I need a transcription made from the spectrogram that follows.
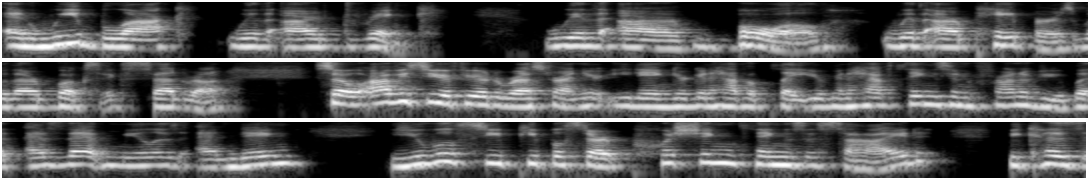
And we block with our drink, with our bowl, with our papers, with our books, etc. So obviously, if you're at a restaurant, you're eating, you're going to have a plate, you're going to have things in front of you. But as that meal is ending, you will see people start pushing things aside because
